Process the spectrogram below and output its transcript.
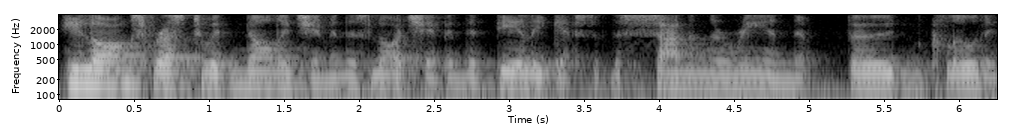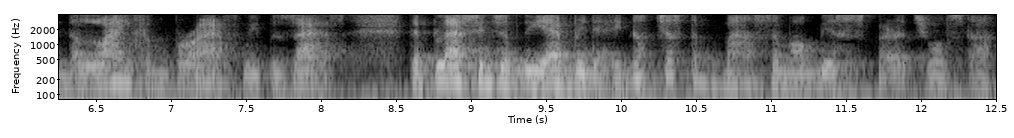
He longs for us to acknowledge him in his lordship in the daily gifts of the sun and the rain, the food and clothing, the life and breath we possess, the blessings of the everyday, not just the massive, obvious spiritual stuff.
